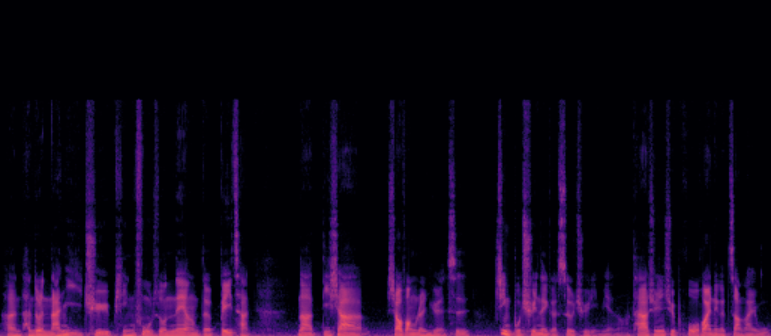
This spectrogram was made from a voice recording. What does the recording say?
很很多人难以去平复说那样的悲惨。那底下消防人员是进不去那个社区里面啊，他要先去破坏那个障碍物。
